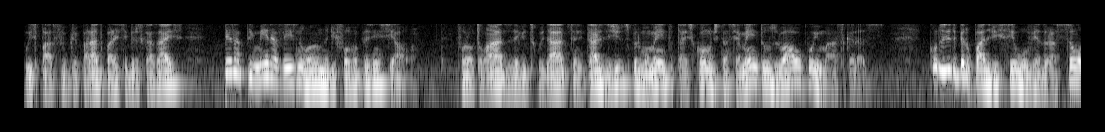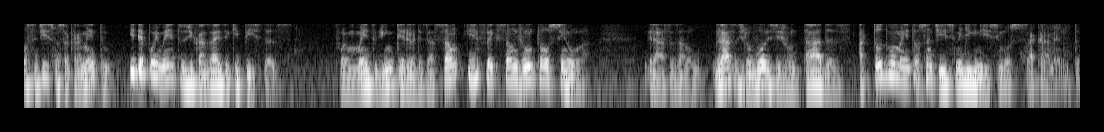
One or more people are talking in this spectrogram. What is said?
O espaço foi preparado para receber os casais pela primeira vez no ano de forma presencial. Foram tomados devidos cuidados sanitários exigidos pelo momento, tais como distanciamento, uso do álcool e máscaras. Conduzida pelo padre Seu, houve adoração ao Santíssimo Sacramento e depoimentos de casais equipistas. Foi um momento de interiorização e reflexão junto ao Senhor. Graças, a, graças e louvores sejam dadas a todo momento ao Santíssimo e Digníssimo Sacramento.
